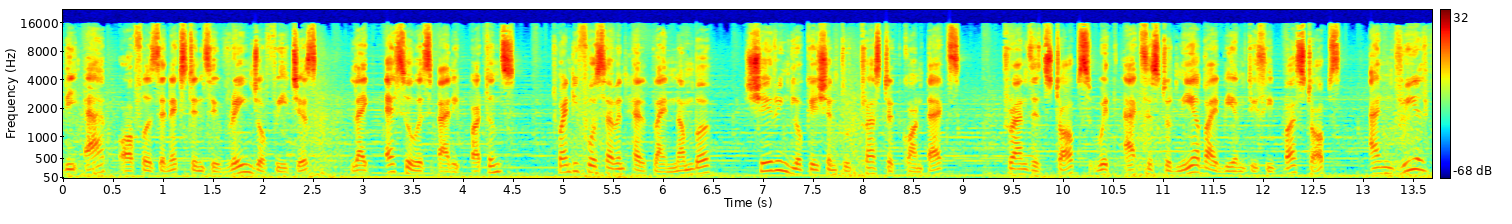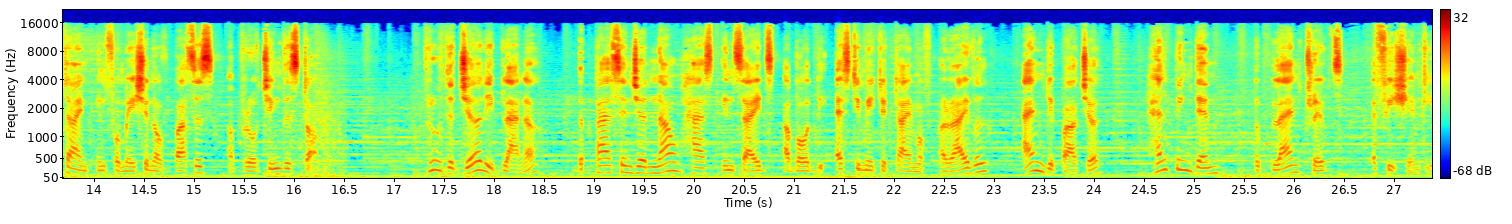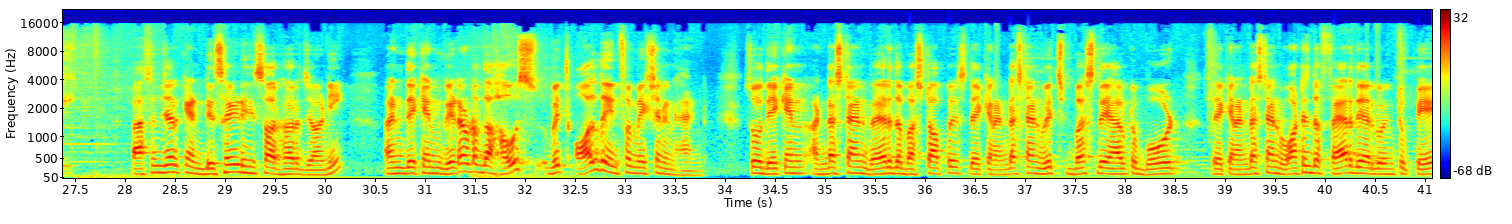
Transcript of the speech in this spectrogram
The app offers an extensive range of features like SOS panic buttons, 24 7 helpline number, sharing location to trusted contacts, transit stops with access to nearby BMTC bus stops, and real time information of buses approaching the stop. Through the Journey Planner, the passenger now has insights about the estimated time of arrival and departure, helping them to plan trips efficiently. passenger can decide his or her journey and they can get out of the house with all the information in hand so they can understand where the bus stop is they can understand which bus they have to board they can understand what is the fare they are going to pay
